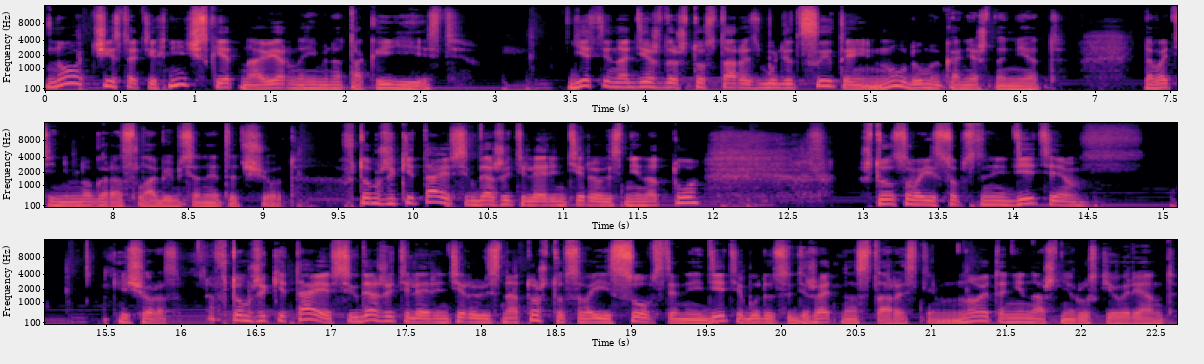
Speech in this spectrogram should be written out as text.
Но чисто технически это, наверное, именно так и есть. Есть ли надежда, что старость будет сытой? Ну, думаю, конечно, нет. Давайте немного расслабимся на этот счет. В том же Китае всегда жители ориентировались не на то, что свои собственные дети еще раз. В том же Китае всегда жители ориентировались на то, что свои собственные дети будут содержать на старости. Но это не наш, не русский вариант.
